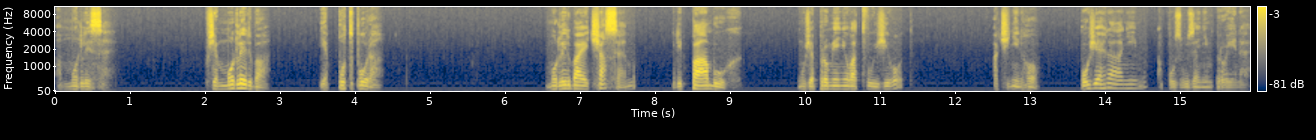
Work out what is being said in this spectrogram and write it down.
a modli se. Protože modlitba je podpora. Modlitba je časem, kdy Pán Bůh může proměňovat tvůj život a činit ho požehnáním a pozbuzením pro jiné.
